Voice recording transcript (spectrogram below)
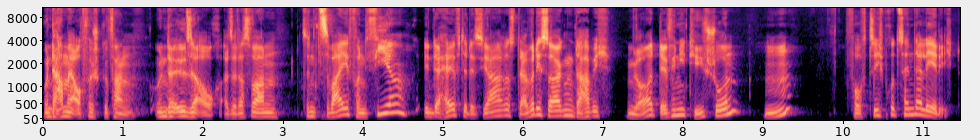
Und da haben wir auch Fisch gefangen. Und der Ilse auch. Also das waren, sind zwei von vier in der Hälfte des Jahres. Da würde ich sagen, da habe ich ja definitiv schon hm, 50 Prozent erledigt.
